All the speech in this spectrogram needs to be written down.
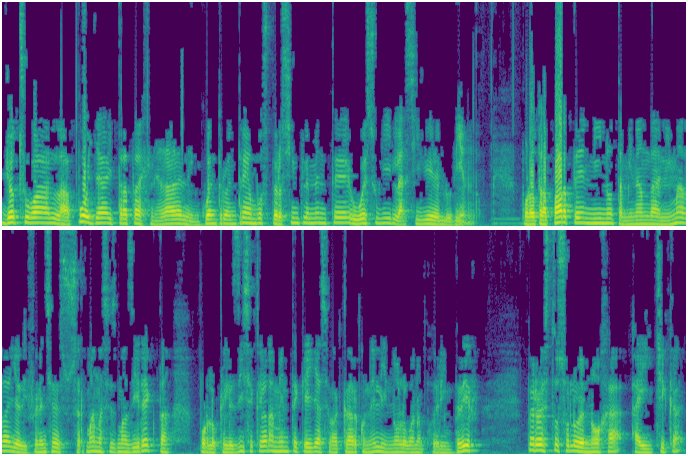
Yotsuba la apoya y trata de generar el encuentro entre ambos, pero simplemente Uesugi la sigue eludiendo. Por otra parte, Nino también anda animada y a diferencia de sus hermanas es más directa, por lo que les dice claramente que ella se va a quedar con él y no lo van a poder impedir. Pero esto solo enoja a Ichika,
